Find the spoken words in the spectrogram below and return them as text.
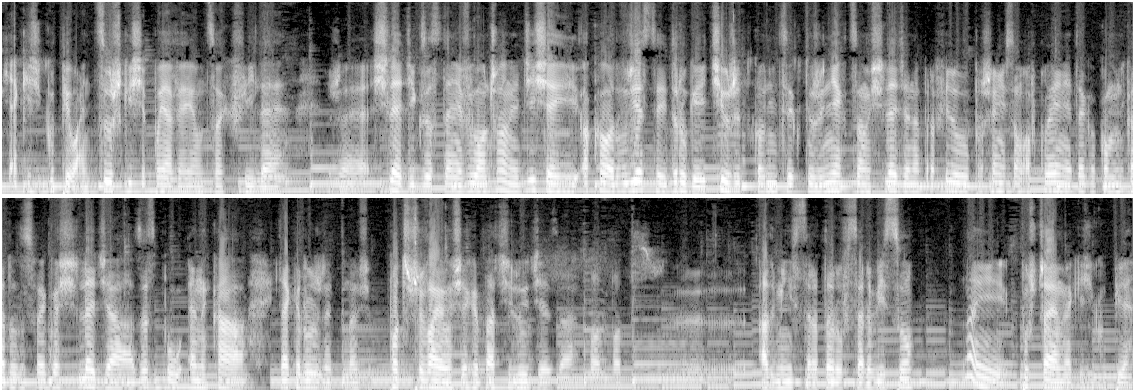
Jakieś głupie łańcuszki się pojawiają co chwilę, że śledzik zostanie wyłączony dzisiaj około 22. Ci użytkownicy, którzy nie chcą śledzia na profilu, proszeni są o wklejenie tego komunikatu do swojego śledzia, zespół NK i takie różne, no, się- podszywają się chyba ci ludzie za, pod, pod yy, administratorów serwisu. No i puszczają jakieś głupie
